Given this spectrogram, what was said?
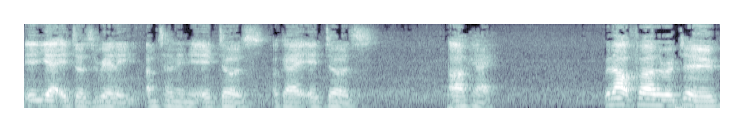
It, yeah, it does, really. I'm telling you, it does. Okay, it does. Okay. Without further ado...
